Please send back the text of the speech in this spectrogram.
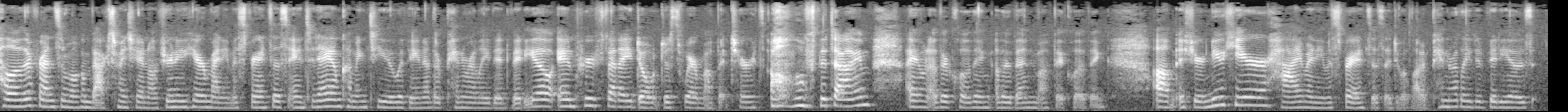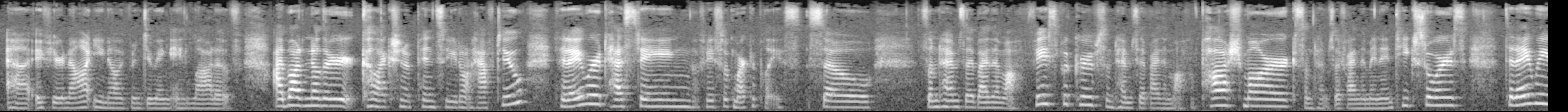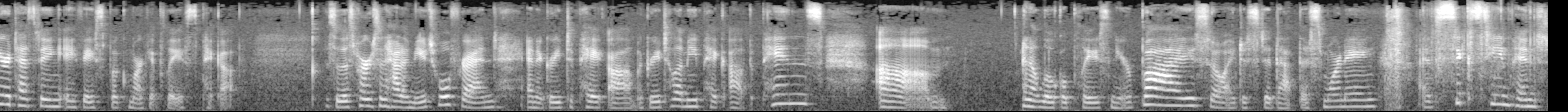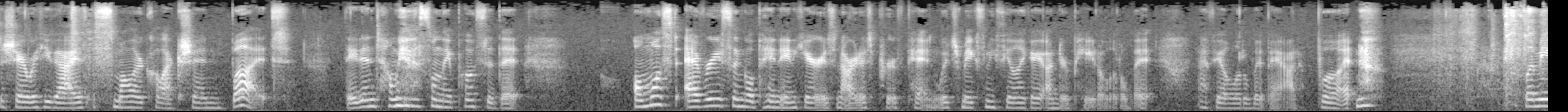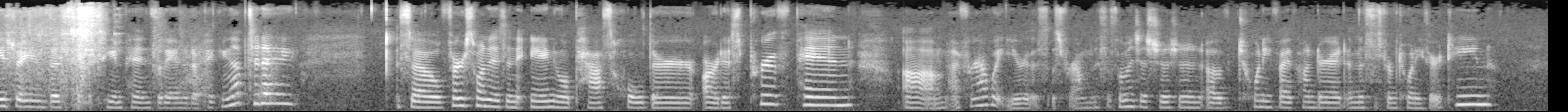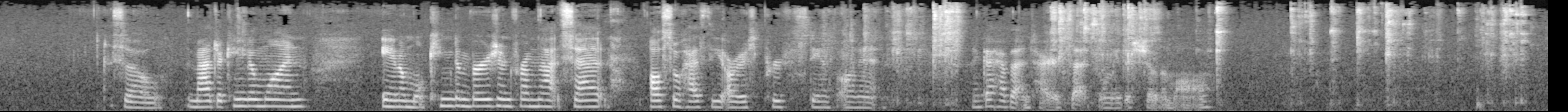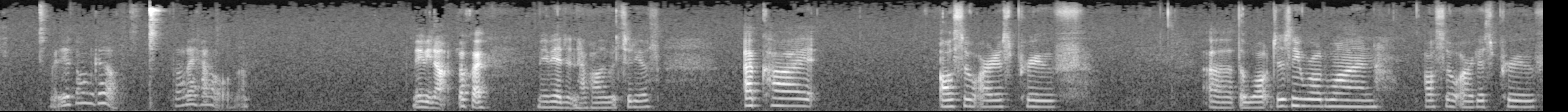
Hello there friends and welcome back to my channel. If you're new here, my name is Frances and today I'm coming to you with another pin related video and proof that I don't just wear Muppet shirts all of the time. I own other clothing other than Muppet clothing. Um, if you're new here, hi, my name is Frances. I do a lot of pin related videos. Uh, if you're not, you know I've been doing a lot of... I bought another collection of pins so you don't have to. Today we're testing Facebook Marketplace. So Sometimes I buy them off of Facebook groups, sometimes I buy them off of Poshmark, sometimes I find them in antique stores. Today we are testing a Facebook Marketplace pickup. So this person had a mutual friend and agreed to pay, um, agreed to let me pick up pins um, in a local place nearby. So I just did that this morning. I have 16 pins to share with you guys, a smaller collection, but they didn't tell me this when they posted it almost every single pin in here is an artist proof pin, which makes me feel like I underpaid a little bit. I feel a little bit bad, but let me show you the 16 pins that I ended up picking up today. So first one is an annual pass holder artist proof pin. Um, I forgot what year this is from. This is limited edition of 2500 and this is from 2013. So the Magic Kingdom one. Animal Kingdom version from that set. Also has the artist proof stamp on it. I think I have that entire set, so let me just show them all. Where did one go? Thought I had all of them. Maybe not. Okay. Maybe I didn't have Hollywood Studios. Epcot, also artist proof. Uh, the Walt Disney World one, also artist proof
